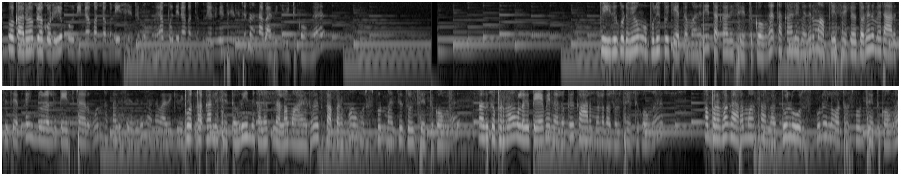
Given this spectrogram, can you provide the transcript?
இப்போ கருவேப்பிலை கூடவே புதினா கொத்தமல்லியும் சேர்த்துக்கோங்க. புதினா கொத்தமல்லி எல்லாமே சேர்த்துட்டு நல்லா வதக்கி விட்டுக்கோங்க. இப்போ இது கூடவே உங்கள் புளிப்புக்கு ஏற்ற மாதிரி தக்காளி சேர்த்துக்கோங்க. தக்காளி வந்து நம்ம அப்படியே சேர்க்கறதோட இந்த மாதிரி அரைச்சி சேர்த்தா இன்னும் நல்லா டேஸ்ட்டாக இருக்கும். தக்காளி சேர்த்துட்டு நல்லா வதக்கி இப்போ தக்காளி சேர்த்தோடனே இந்த கலருக்கு நல்லா மாறிடும். அதுக்கப்புறமா ஒரு ஸ்பூன் மஞ்சள் தூள் சேர்த்துக்கோங்க. அதுக்கப்புறமா உங்களுக்கு தேவையான அளவுக்கு கார மிளகாத்தூள் சேர்த்துக்கோங்க. அப்புறமா கரம் மசாலா தூள் ஒரு ஸ்பூன் இல்லை ஒன்றரை ஸ்பூன் சேர்த்துக்கோங்க.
